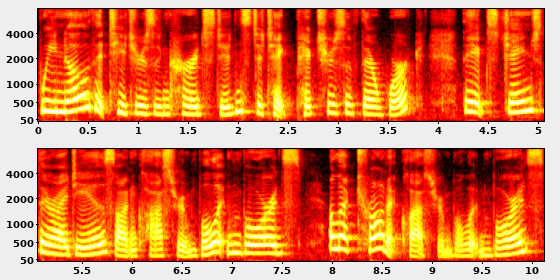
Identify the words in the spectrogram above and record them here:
We know that teachers encourage students to take pictures of their work. They exchange their ideas on classroom bulletin boards, electronic classroom bulletin boards.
